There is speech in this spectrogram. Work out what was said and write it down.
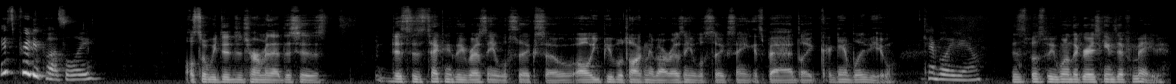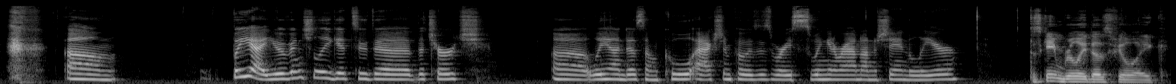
It's pretty puzzly. Also, we did determine that this is this is technically Resident Evil Six. So all you people talking about Resident Evil Six saying it's bad, like I can't believe you. Can't believe you. This is supposed to be one of the greatest games ever made. Um, but yeah, you eventually get to the the church. Uh, Leon does some cool action poses where he's swinging around on a chandelier. This game really does feel like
